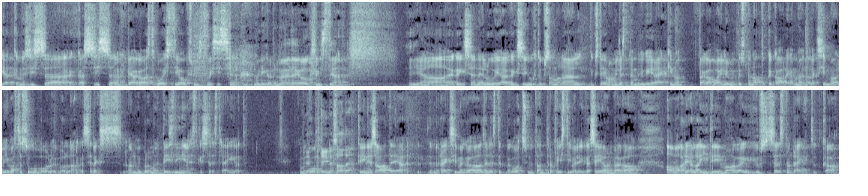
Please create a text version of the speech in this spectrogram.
jätkame siis, äh, kas siis äh, peaga vastu posti jooksmist või siis mõnikord mööda jooksmist ja ja kõik see on elu ja kõik see juhtub samal ajal. üks teema, millest me muidugi ei rääkinud väga palju, kust me natuke kaarega mööda läksime, oli vastassugupool võib-olla, aga selleks on võib-olla mõned teised inimesed, kes sellest räägivad. Koht... teine saade. teine saade ja, et me rääkisime ka sellest, et me kohtusime Tantra festivaliga, see on väga avar ja lai teema, aga just sellest on räägitud ka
